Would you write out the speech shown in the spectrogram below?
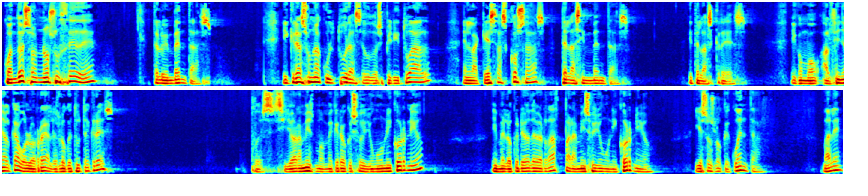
Cuando eso no sucede, te lo inventas y creas una cultura pseudoespiritual en la que esas cosas te las inventas y te las crees. Y como al fin y al cabo lo real es lo que tú te crees, pues si yo ahora mismo me creo que soy un unicornio y me lo creo de verdad, para mí soy un unicornio. Y eso es lo que cuenta. ¿Vale?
